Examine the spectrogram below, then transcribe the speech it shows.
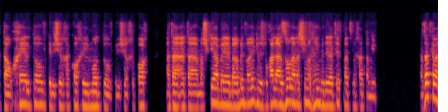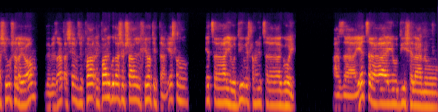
אתה אוכל טוב כדי שיהיה לך כוח ללמוד טוב, כדי שיהיה לך כוח... אתה, אתה משקיע בהרבה דברים כדי שתוכל לעזור לאנשים אחרים כדי לתת מעצמך תמיד. אז עד כאן השיעור של היום, ובעזרת השם, זה כבר, כבר נקודה שאפשר לחיות איתה. יש לנו יצר הרע יהודי ויש לנו יצר הרע גוי. אז היצר הרע היהודי שלנו,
